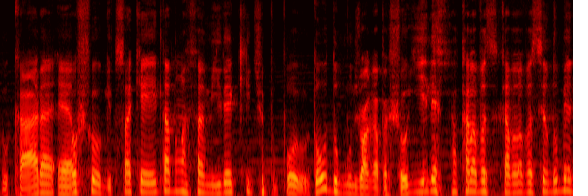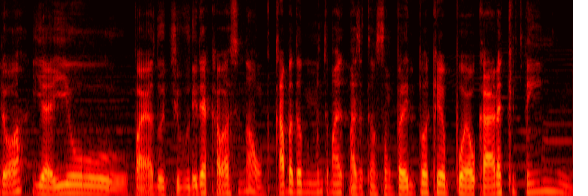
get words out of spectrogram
do cara é o Shogi. Só que ele tá numa família que, tipo, pô, todo mundo joga pra Shogi e ele acabava, acabava sendo o melhor. E aí o pai adotivo dele acaba assim, não, acaba dando muito mais, mais atenção pra ele, porque, pô, é o cara que tem,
